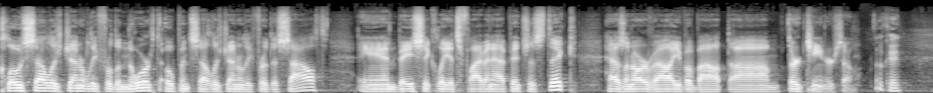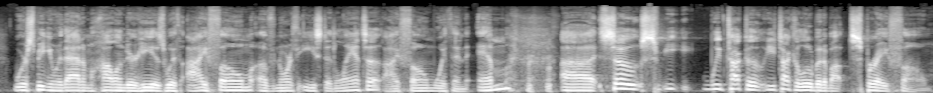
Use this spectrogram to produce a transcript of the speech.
Closed cell is generally for the north, open cell is generally for the south, and basically it's five and a half inches thick, has an R value of about um, 13 or so. Okay. We're speaking with Adam Hollander. He is with iFoam of Northeast Atlanta. iFoam with an M. uh, so we've talked. A, you talked a little bit about spray foam,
